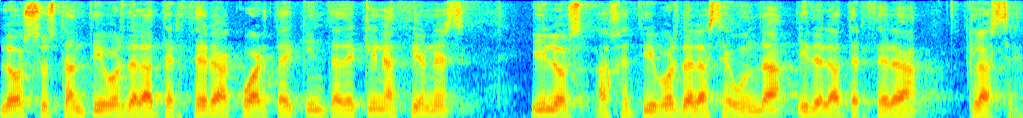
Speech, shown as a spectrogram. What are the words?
los sustantivos de la tercera, cuarta y quinta declinaciones y los adjetivos de la segunda y de la tercera clase.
